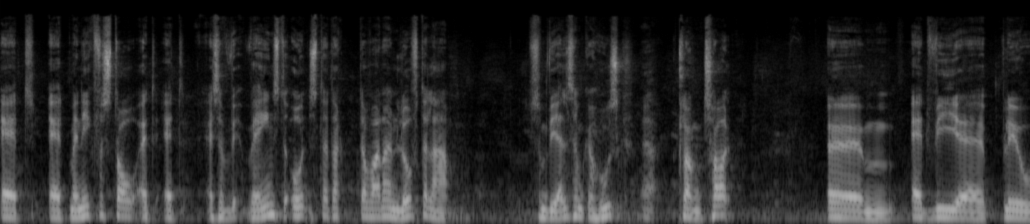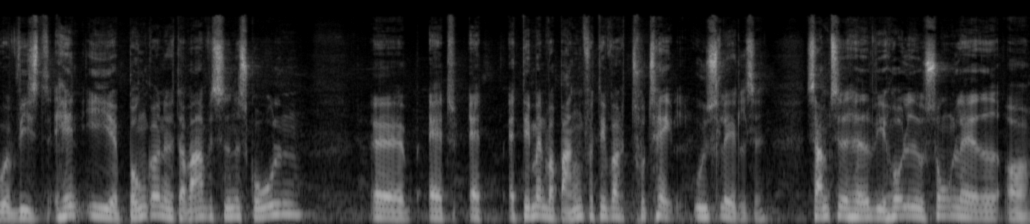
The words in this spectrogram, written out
at, at man ikke forstår, at, at altså, hver eneste onsdag, der, der var der en luftalarm, som vi alle sammen kan huske, ja. kl. 12, Øhm, at vi øh, blev vist hen i øh, bunkerne, der var ved siden af skolen. Øh, at, at, at det, man var bange for, det var total udslettelse. Samtidig havde vi hullet i ozonlaget og,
